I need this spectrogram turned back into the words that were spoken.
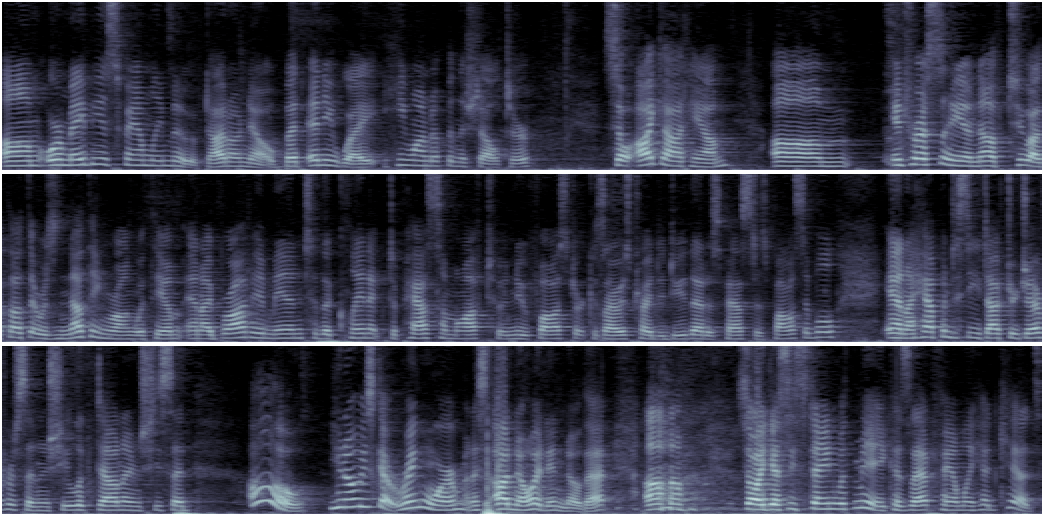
Um, or maybe his family moved. I don't know. But anyway, he wound up in the shelter. So I got him. Um, Interestingly enough, too, I thought there was nothing wrong with him, and I brought him into the clinic to pass him off to a new foster because I always tried to do that as fast as possible. And I happened to see Dr. Jefferson, and she looked down and she said, oh, you know, he's got ringworm. And I said, oh, no, I didn't know that. Um, so I guess he's staying with me because that family had kids.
